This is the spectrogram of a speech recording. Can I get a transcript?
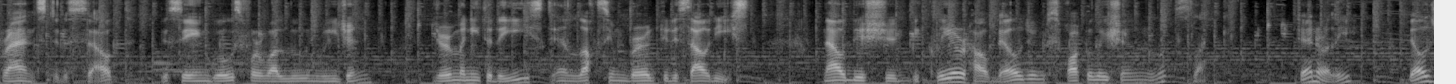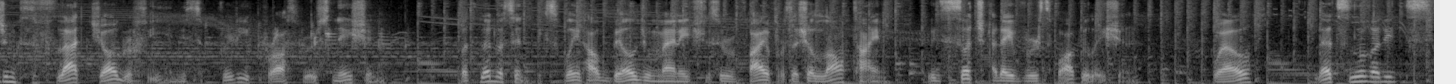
France to the south, the same goes for Walloon region, Germany to the east, and Luxembourg to the southeast. Now this should be clear how Belgium's population looks like. Generally, Belgium has a flat geography and is a pretty prosperous nation. But let us explain how Belgium managed to survive for such a long time with such a diverse population. Well, let's look at its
